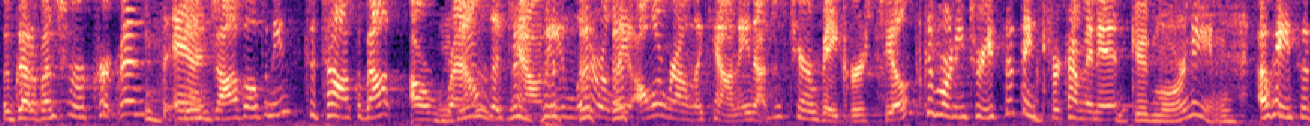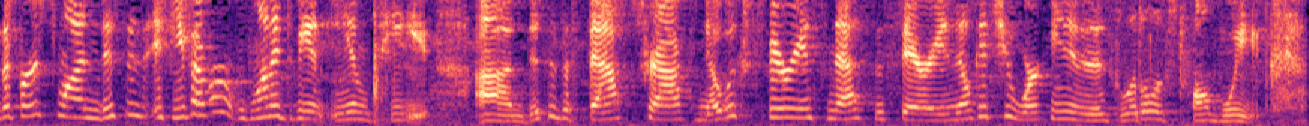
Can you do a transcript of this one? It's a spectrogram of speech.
We've got a bunch of recruitments and job openings to talk about around the county, literally all around the county, not just here in Bakersfield. Good morning, Teresa. Thanks for coming in. Good morning. Okay, so the first one, this is if you've ever wanted to be an EMT, um, this is a fast track, no experience necessary, and they'll get you working in as little as 12 weeks.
